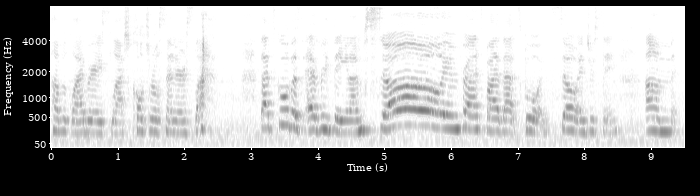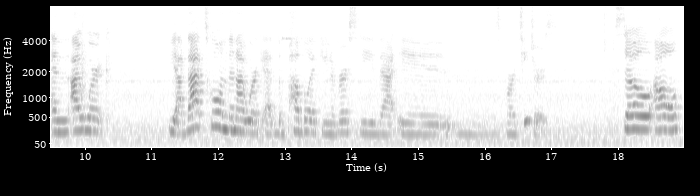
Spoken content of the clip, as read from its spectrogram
public library slash cultural center slash that school does everything and I'm so impressed by that school. It's so interesting. Um, and I work, yeah, that school and then I work at the public university that is for teachers. So I'll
